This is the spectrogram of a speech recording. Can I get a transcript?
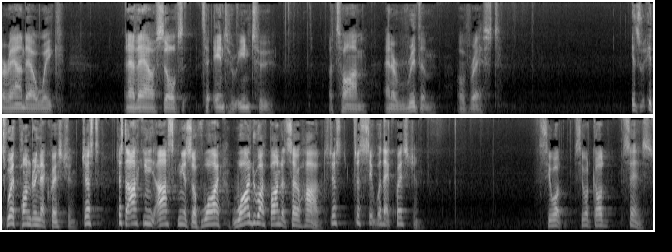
around our week and allow ourselves to enter into a time and a rhythm of rest? It's, it's worth pondering that question. Just, just asking, asking yourself, why, why do I find it so hard? Just, just sit with that question. See what, see what God says.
